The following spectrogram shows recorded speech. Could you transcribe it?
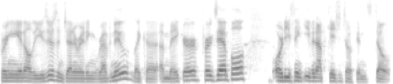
bringing in all the users and generating revenue, like a, a maker, for example? Or do you think even application tokens don't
